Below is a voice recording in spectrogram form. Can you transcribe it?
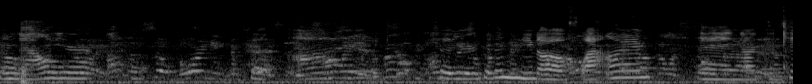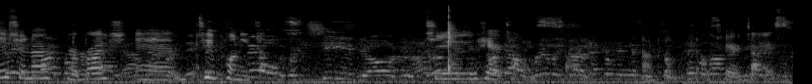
And now you're. So I. So you're gonna need a flat iron and a conditioner, your brush, and two ponytails, two hair ties. Not ponytails, hair ties.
